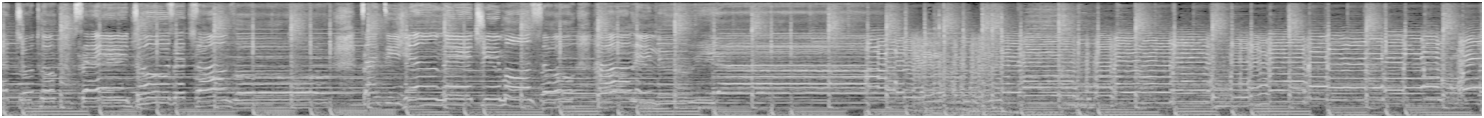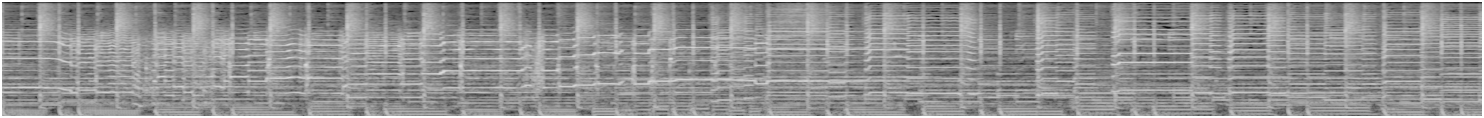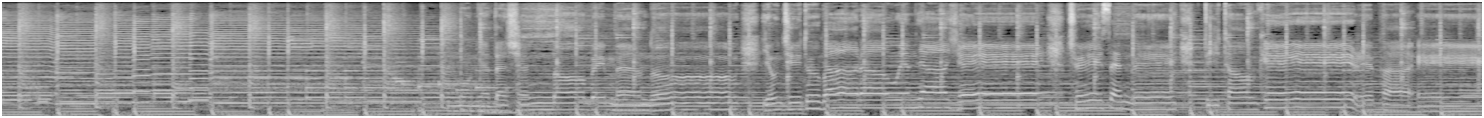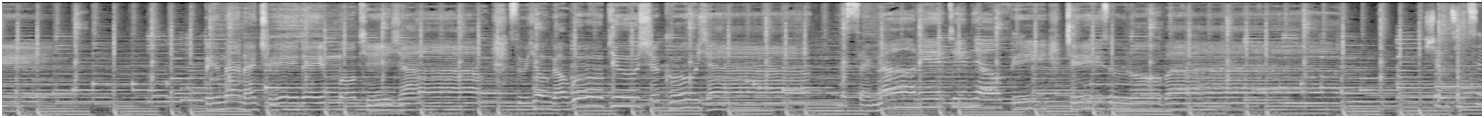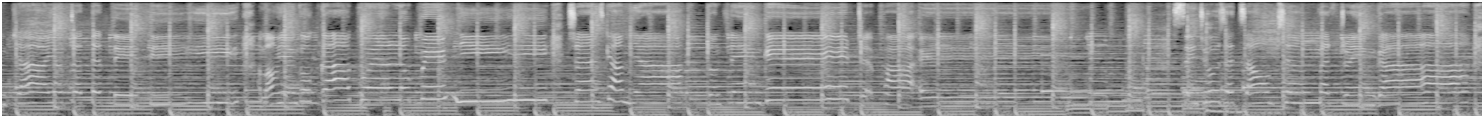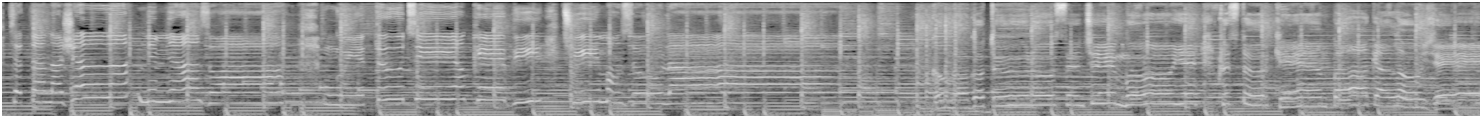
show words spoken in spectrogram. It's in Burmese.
no bemendo ယုံကြည်သူဘာသာဝင်များရဲ့ချွေးဆက်နေတီထောင်ခဲရပါအေပင်မနိုင်ချွေးတဲ့မောပြေရာစုယုံကဝပြူရှိခိုးရာမဆန်ငါနေပြင်းမြော စ င်ချီမူရဲ့ခရစ်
